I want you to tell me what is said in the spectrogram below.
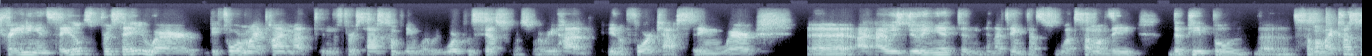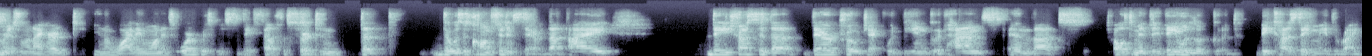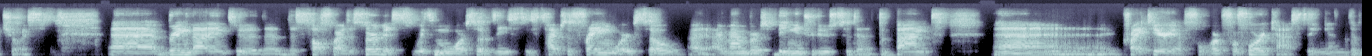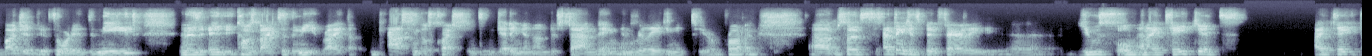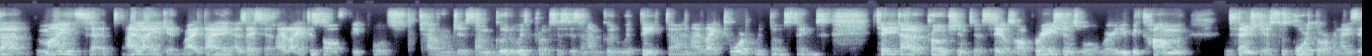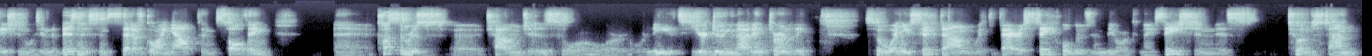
training in sales per se, where before my time at in the first SaaS company where we worked with Salesforce, where we had you know forecasting, where uh, I, I, was doing it, and, and I think that's what some of the the people, uh, some of my customers, when I heard you know why they wanted to work with me, so they felt a certain that there was a confidence there that I they trusted that their project would be in good hands and that ultimately they would look good because they made the right choice uh, bring that into the, the software as a service with more sort of these, these types of frameworks. So I, I remember being introduced to the, the BANT uh, criteria for, for forecasting and the budget, the authority, the need. And it, it, comes back to the need, right? Asking those questions and getting an understanding and relating it to your product. Um, so it's, I think it's been fairly uh, useful. And I take it I take that mindset. I like it, right? I, as I said, I like to solve people's challenges. I'm good with processes and I'm good with data, and I like to work with those things. Take that approach into sales operations, where you become essentially a support organization within the business instead of going out and solving uh, customers' uh, challenges or, or, or needs. You're doing that internally. So when you sit down with various stakeholders in the organization, is to understand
